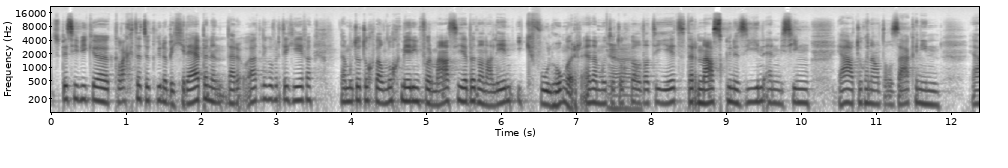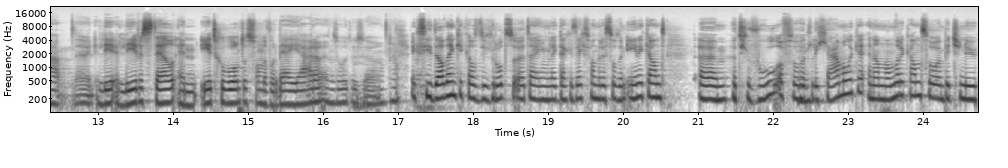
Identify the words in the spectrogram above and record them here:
specifieke klachten te kunnen begrijpen en daar uitleg over te geven, dan moet het toch wel nog meer informatie hebben dan alleen ik voel honger. En dan moet je toch wel dat dieet daarnaast kunnen zien en misschien ja, toch een aantal zaken in ja, le levensstijl en eetgewoontes van de voorbije jaren en zo. Dus, uh, ja. Ik zie dat denk ik als de grootste uitdaging. Like dat je zegt van er is tot de ene kant um, het gevoel of zo het mm. lichamelijke en aan de andere kant zo een beetje nu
